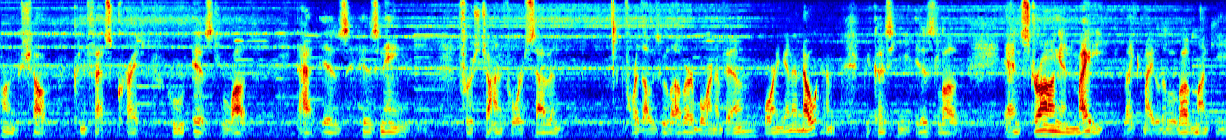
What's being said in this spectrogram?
tongue shall confess Christ, who is love. That is his name. 1 John 4 7. For those who love are born of him, born again, and know him, because he is love. And strong and mighty, like my little love monkey,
